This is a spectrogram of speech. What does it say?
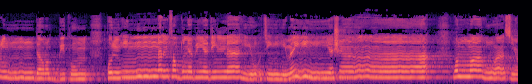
عند ربكم قل إن الفضل بيد الله يؤتيه من يشاء والله واسع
